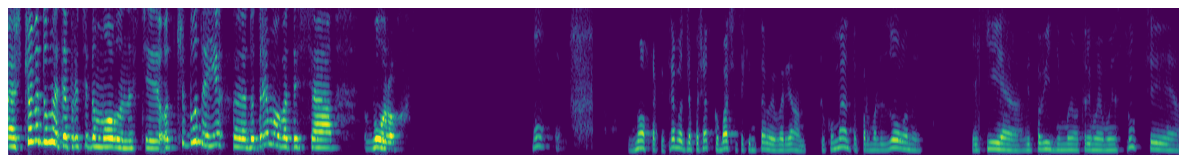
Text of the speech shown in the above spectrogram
Е, Що ви думаєте про ці домовленості? От чи буде їх е, дотримуватися ворог? Ну, знов таки, треба для початку бачити кінцевий варіант документу, формалізований, які відповідні ми отримуємо інструкції.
